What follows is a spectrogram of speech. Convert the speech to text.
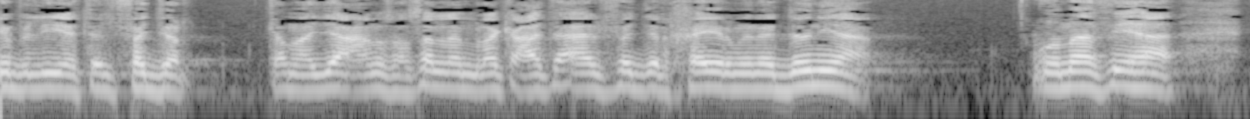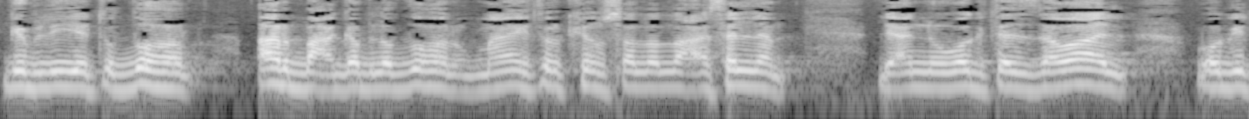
قبلية الفجر. كما جاء عنه صلى الله عليه وسلم ركعتا الفجر خير من الدنيا. وما فيها قبلية الظهر أربع قبل الظهر ما يتركهم صلى الله عليه وسلم لأنه وقت الزوال وقت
